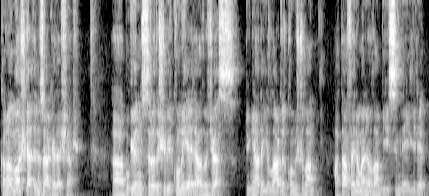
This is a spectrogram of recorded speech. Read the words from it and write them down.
Kanalıma hoş geldiniz arkadaşlar. Ee, Bugün sıra dışı bir konuyu ele alacağız. Dünyada yıllardır konuşulan, hatta fenomen olan bir isimle ilgili.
